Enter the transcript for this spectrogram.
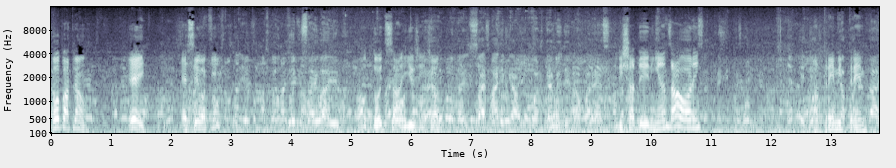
Ô, patrão. Ei. É seu aqui? O doido saiu aí, mano. O doido saiu, gente, ó. Ele sai mais do que a porra, não quer vender não, parece. Lixadeirinha da hora, hein? A treme treme. Tá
